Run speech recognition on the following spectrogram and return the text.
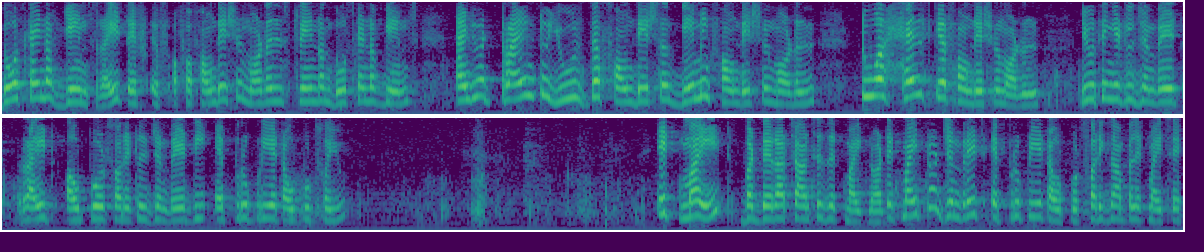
those kind of games, right? If, if, if a foundation model is trained on those kind of games, and you are trying to use the foundational gaming foundational model to a healthcare foundational model, do you think it will generate right outputs or it will generate the appropriate outputs for you? It might, but there are chances it might not. It might not generate appropriate output. For example, it might say,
